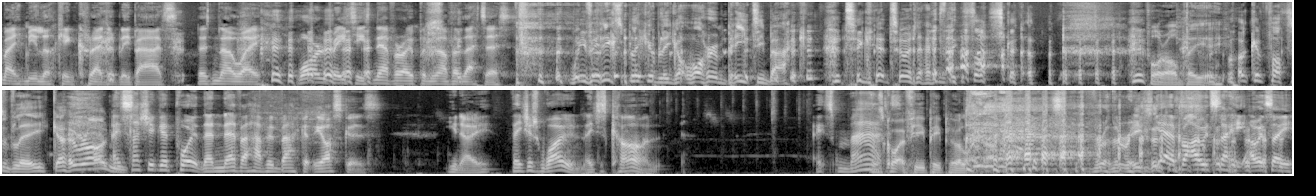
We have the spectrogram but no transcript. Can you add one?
made me look incredibly bad. There's no way. Warren Beatty's never opened another letter. We've inexplicably got Warren Beatty back to get to announce this Oscar. Poor old Beatty. What could possibly go wrong? It's such a good point. They're never having back at the Oscars. You know, they just won't. They just can't. It's mad. There's quite a few people who are like that for other reasons. Yeah, but I would say I would say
